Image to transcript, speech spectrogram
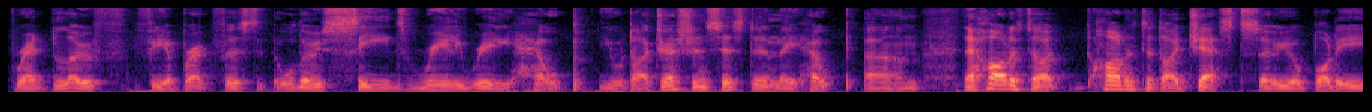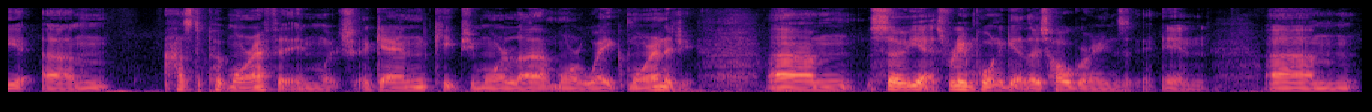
bread loaf for your breakfast. All those seeds really, really help your digestion system. They help. Um, they're harder to harder to digest, so your body um, has to put more effort in, which again keeps you more alert, more awake, more energy. Um, so yeah, it's really important to get those whole grains in. Um,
